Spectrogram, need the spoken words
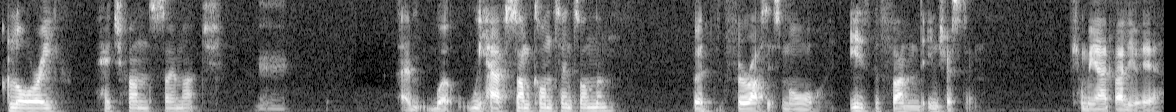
glory hedge funds so much. Mm-hmm. Um, well, we have some content on them, but for us, it's more: is the fund interesting? Can we add value here?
